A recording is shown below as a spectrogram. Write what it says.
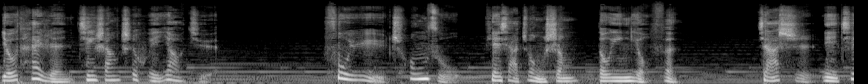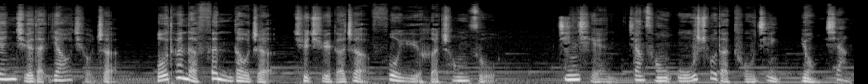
犹太人经商智慧要诀：富裕充足，天下众生都应有份。假使你坚决地要求着，不断地奋斗着去取得这富裕和充足，金钱将从无数的途径涌向你。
